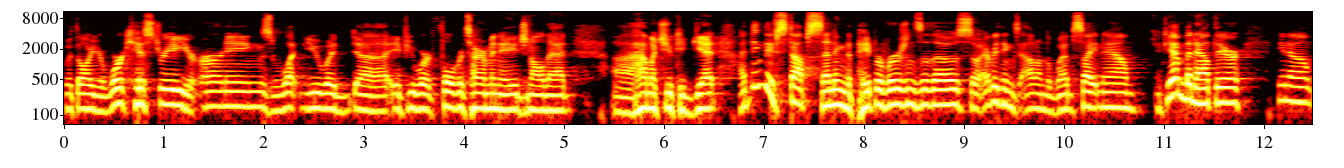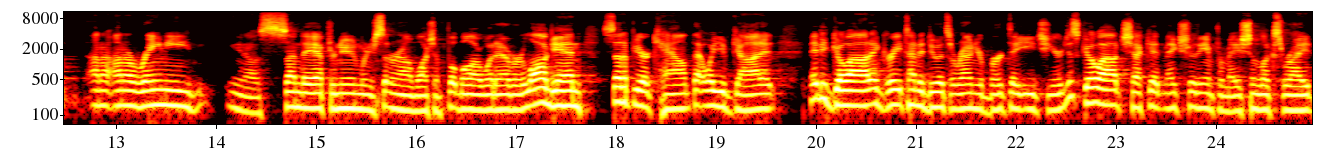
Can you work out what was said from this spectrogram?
with all your work history, your earnings, what you would, uh, if you were at full retirement age and all that, uh, how much you could get. I think they've stopped sending the paper versions of those. So everything's out on the website now. If you haven't been out there, you know, on a, on a rainy you know sunday afternoon when you're sitting around watching football or whatever log in set up your account. That way you've got it. Maybe go out a great time to do it's around your birthday each year. Just go out check it make sure the information looks right.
